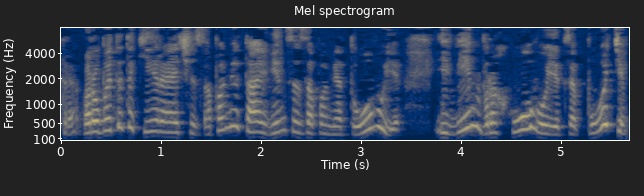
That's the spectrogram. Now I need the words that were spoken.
Треба робити такі речі, запам'ятай, він це запам'ятовує, і він враховує це потім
